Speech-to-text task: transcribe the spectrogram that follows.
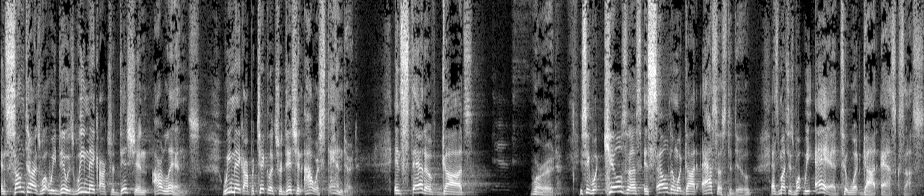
And sometimes what we do is we make our tradition our lens. We make our particular tradition our standard instead of God's word. You see, what kills us is seldom what God asks us to do as much as what we add to what God asks us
